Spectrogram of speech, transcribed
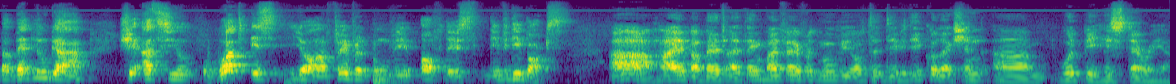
Babette Nougat. She asks you, what is your favorite movie of this DVD box? Ah, hi Babette. I think my favorite movie of the DVD collection um, would be Hysteria.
